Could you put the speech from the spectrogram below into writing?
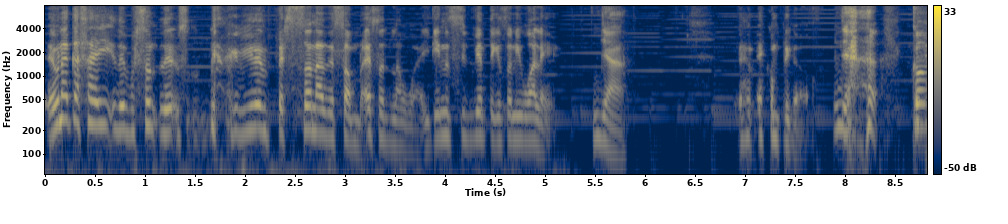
Es una casa de personas que viven personas de sombra, eso es la weá. Y tienen sirvientes que son iguales. Ya. Es, complicado. Ya. no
